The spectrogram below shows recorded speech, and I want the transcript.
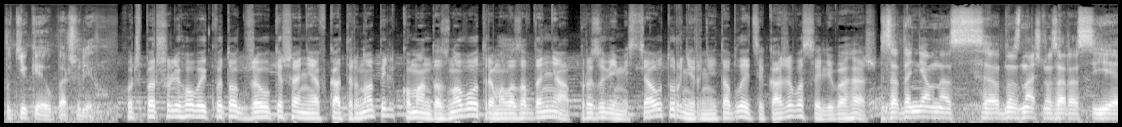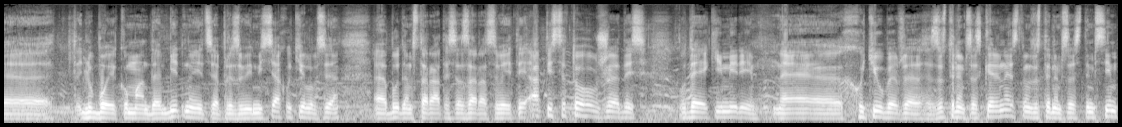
путівки у першу лігу. Хоч першоліговий квиток вже у кишені ФК Тернопіль, команда знову отримала завдання призові місця у турнірній таблиці, каже Василій Вегеш. Завдання в нас однозначно зараз є любої команди амбітної. Це призові місця. Хотілося е, будемо старатися зараз вийти. А після того вже десь у деякій мірі е, хотів би вже зустрінемося з керівництвом, зустрінемося з тим всім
